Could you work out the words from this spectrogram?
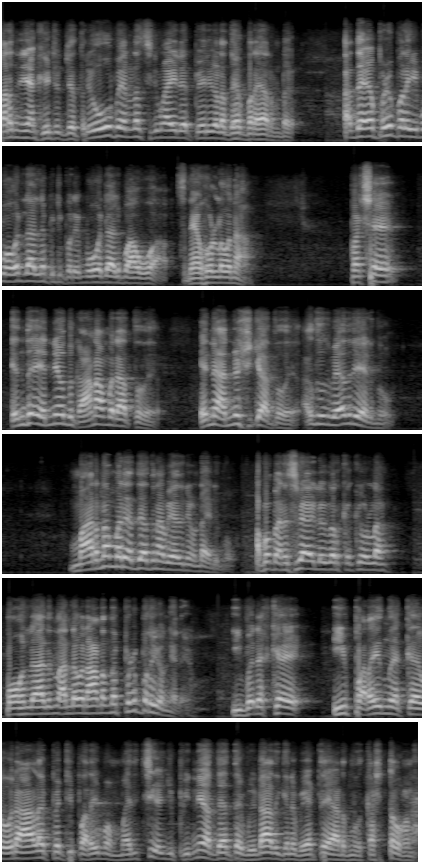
പറഞ്ഞ് ഞാൻ കേട്ടിട്ടില്ല. എത്രയോ പേരുടെ സിനിമയിലെ പേരുകൾ അദ്ദേഹം പറയാറുണ്ട്. അദ്ദേഹം എപ്പോഴും പറയും മോഹൻലാലിനെ പറ്റി പറയും മോഹൻലാൽ പാവുക സ്നേഹമുള്ളവനാ. പക്ഷേ എന്ത് എന്നെ ഒന്ന് കാണാൻ വരാത്തത് എന്നെ അന്വേഷിക്കാത്തത് അത് വേദനയായിരുന്നു. മരണം വരെ അദ്ദേഹത്തിന് ആ വേദന ഉണ്ടായിരുന്നു അപ്പോൾ മനസ്സിലായല്ലോ ഇവർക്കൊക്കെയുള്ള മോഹൻലാൽ നല്ലവനാണെന്ന് എപ്പോഴും പറയും അങ്ങനെ. ഇവരൊക്കെ ഈ പറയുന്നതൊക്കെ ഒരാളെ പറ്റി പറയുമ്പോൾ മരിച്ചു കഴിഞ്ഞ് പിന്നെ അദ്ദേഹത്തെ വിടാതെ ഇങ്ങനെ വേട്ടയാടുന്നത് കഷ്ടമാണ്.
